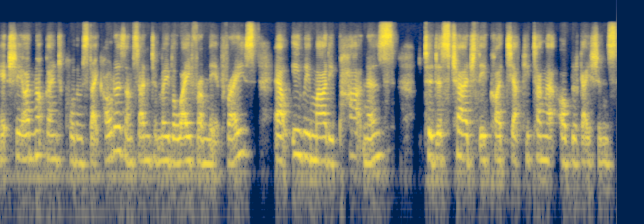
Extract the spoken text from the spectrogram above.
actually I'm not going to call them stakeholders, I'm starting to move away from that phrase, our iwi Māori partners to discharge their kaitiakitanga obligations,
